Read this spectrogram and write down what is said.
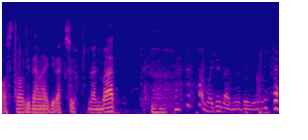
हस्त बिदा मागिरहेको छु धन्यवाद मैले धन्यवाद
